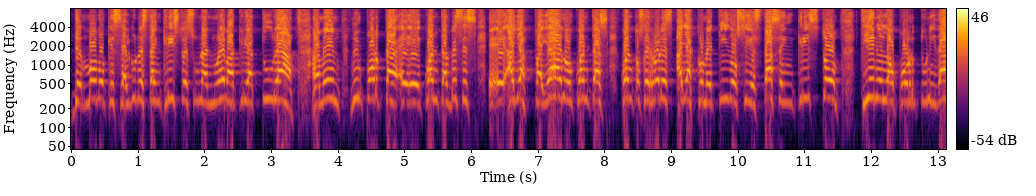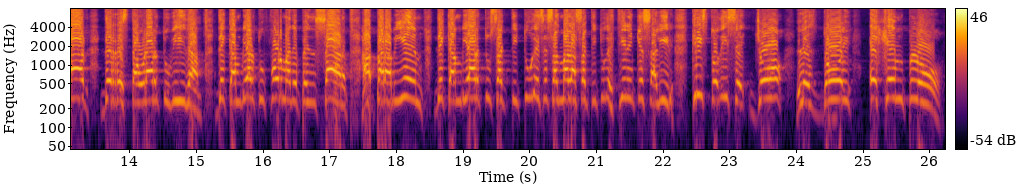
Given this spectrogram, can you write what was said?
de modo que si alguno está en Cristo es una nueva criatura. Amén. No importa eh, cuántas veces eh, eh, hayas fallado, cuántas, cuántos errores hayas cometido, si estás en Cristo, tienes la oportunidad de restaurar tu vida, de cambiar tu forma de pensar ah, para bien, de cambiar tus actitudes. Esas malas actitudes tienen que salir. Cristo dice, yo les doy ejemplo.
